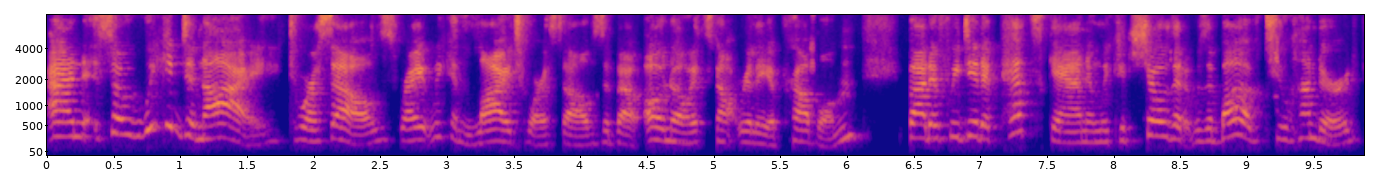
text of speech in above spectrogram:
And so we can deny to ourselves, right? We can lie to ourselves about, oh, no, it's not really a problem. But if we did a PET scan and we could show that it was above 200,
